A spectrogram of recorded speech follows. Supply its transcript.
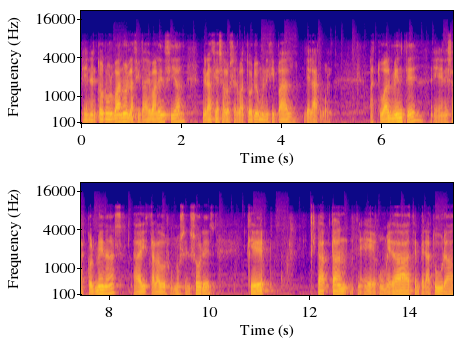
en entorno urbano en la ciudad de Valencia, gracias al Observatorio Municipal del Árbol. Actualmente en esas colmenas hay instalados unos sensores que captan eh, humedad, temperatura,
